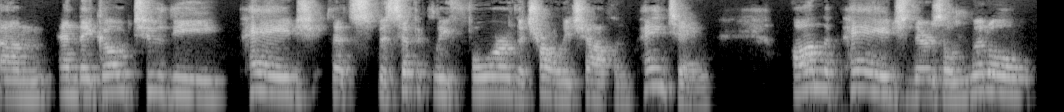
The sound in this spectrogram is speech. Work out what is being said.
um, and they go to the page that's specifically for the Charlie Chaplin painting, on the page there's a little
